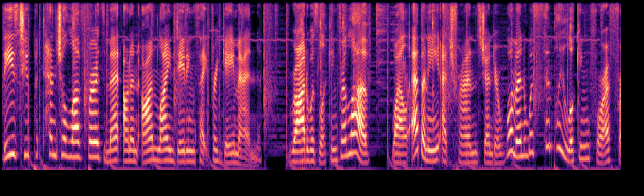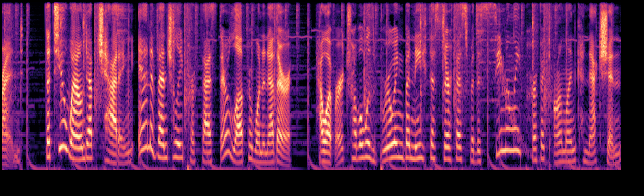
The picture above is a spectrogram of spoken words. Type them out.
These two potential lovebirds met on an online dating site for gay men. Rod was looking for love, while Ebony, a transgender woman, was simply looking for a friend. The two wound up chatting and eventually professed their love for one another. However, trouble was brewing beneath the surface for the seemingly perfect online connection.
